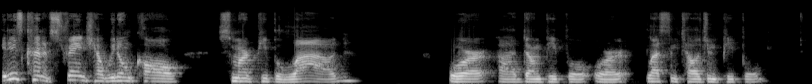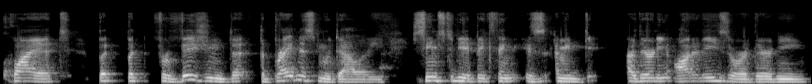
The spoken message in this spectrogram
it is kind of strange how we don't call smart people loud or uh, dumb people or less intelligent people quiet but but for vision the the brightness modality seems to be a big thing is i mean are there any oddities or are there any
